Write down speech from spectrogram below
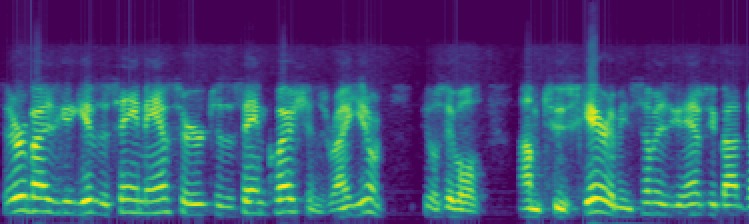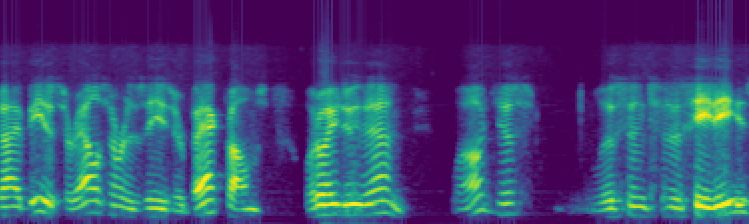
So everybody's going to give the same answer to the same questions, right? You don't, people say, well, I'm too scared. I mean, somebody's going to ask me about diabetes or Alzheimer's disease or back problems. What do I do then? Well, just listen to the CDs,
